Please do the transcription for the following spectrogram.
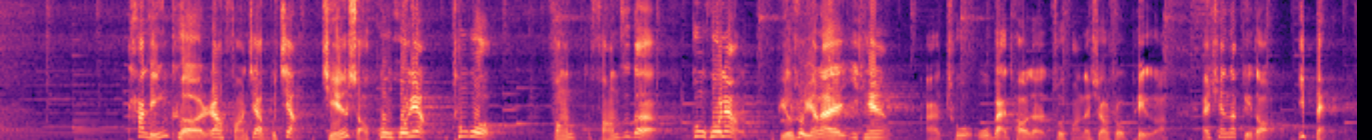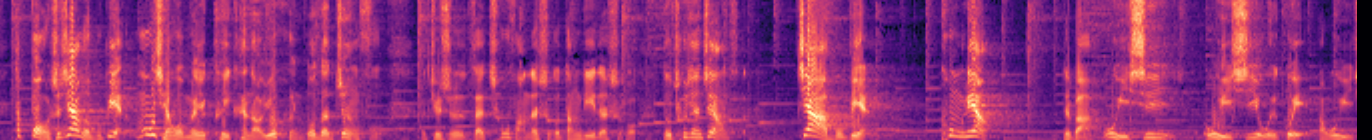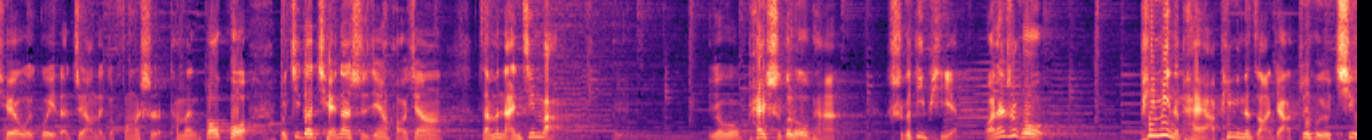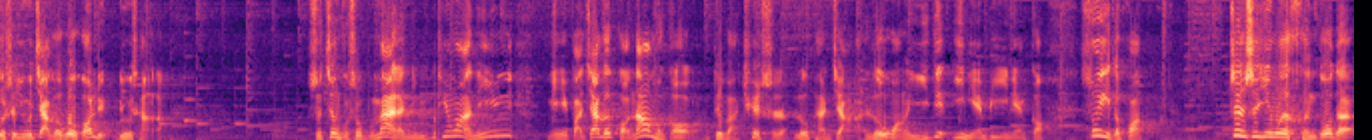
他宁可让房价不降，减少供货量，通过房房子的供货量，比如说原来一天。啊，出五百套的住房的销售配额，哎，现在给到一百，它保持价格不变。目前我们也可以看到，有很多的政府就是在出房的时候，当地的时候都出现这样子的，价不变，控量，对吧？物以稀物以稀为贵啊，物以缺为贵的这样的一个方式。他们包括，我记得前段时间好像咱们南京吧，有拍十个楼盘，十个地皮，完了之后。拼命的拍啊，拼命的涨价，最后有七个是因为价格过高流流产了，是政府说不卖了，你们不听话，你你把价格搞那么高，对吧？确实楼盘价楼王一定一年比一年高，所以的话，正是因为很多的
